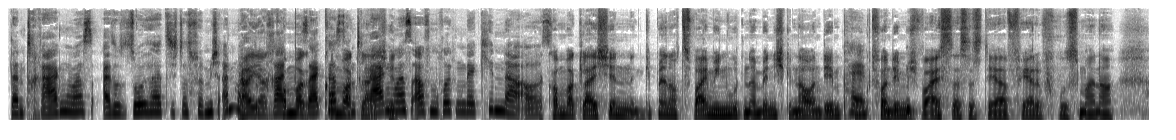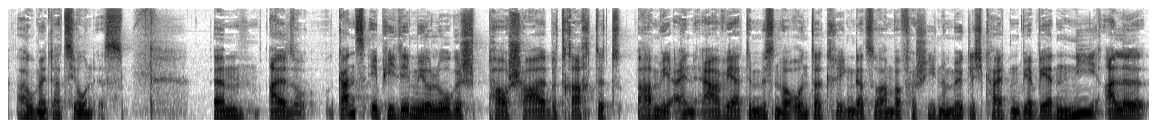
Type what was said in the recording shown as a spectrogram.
dann tragen wir es, also so hört sich das für mich an, was Ja, du ja, gerade kommen wir- gesagt hast, dann tragen wir es auf dem Rücken der Kinder Da aus. kommen wir gleich hin. Gib mir noch zwei Minuten, dann bin ich genau an dem. Punkt, von dem ich weiß, dass es der Pferdefuß meiner Argumentation ist. Ähm, also, ganz epidemiologisch pauschal betrachtet haben wir einen R-Wert, den müssen wir runterkriegen. Dazu haben wir verschiedene Möglichkeiten. Wir werden nie alle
